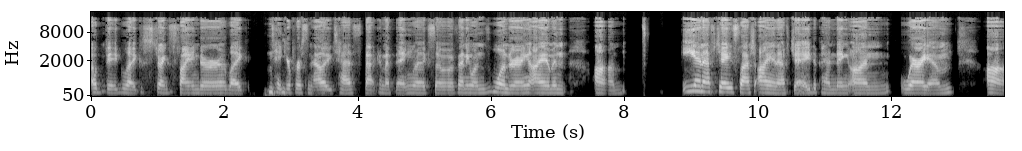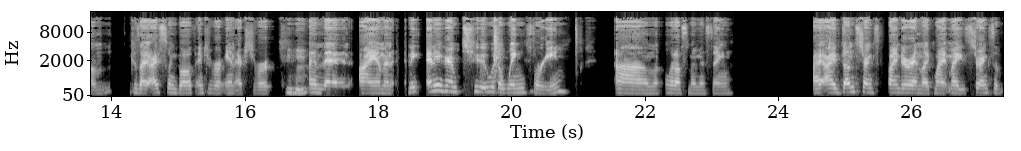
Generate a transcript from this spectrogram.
a big like strengths finder, like take your personality test, that kind of thing. Like so, if anyone's wondering, I am an um, ENFJ slash INFJ, depending on where I am. Um, because I, I swing both introvert and extrovert. Mhm. And then I am an Enne- Enneagram 2 with a wing 3. Um, what else am I missing? I, I've done Strengths Finder and like my, my strengths have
